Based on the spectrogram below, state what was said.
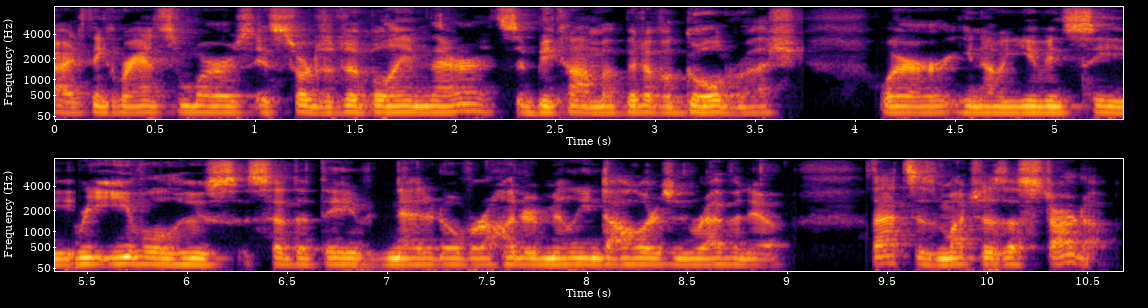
I think ransomware is, is, sort of to blame there. It's become a bit of a gold rush where, you know, you even see REvil who's said that they've netted over $100 million in revenue. That's as much as a startup,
